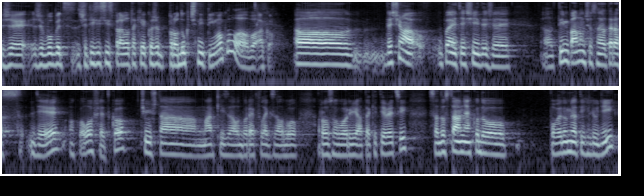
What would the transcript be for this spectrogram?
že, že vôbec, že ty si si spravil taký akože produkčný tým okolo, alebo ako? Uh, vieš, čo ma úplne teší, že tým pánom, čo sa teraz deje okolo všetko, či už tá Markíza, alebo Reflex, alebo rozhovory a také tie veci, sa dostáva nejako do povedomia tých ľudí,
